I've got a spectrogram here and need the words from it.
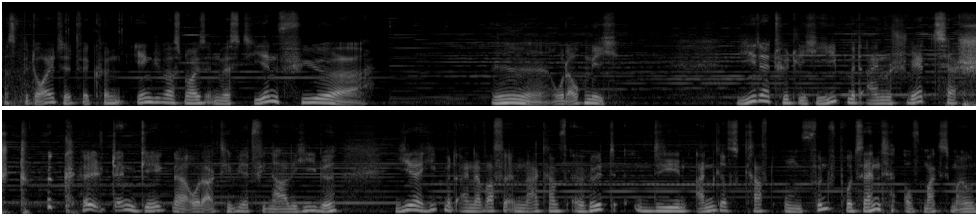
Das bedeutet, wir können irgendwie was Neues investieren für... Äh, oder auch nicht. Jeder tödliche Hieb mit einem Schwert zerstückelt den Gegner oder aktiviert finale Hiebe. Jeder Hieb mit einer Waffe im Nahkampf erhöht die Angriffskraft um 5% auf maximal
